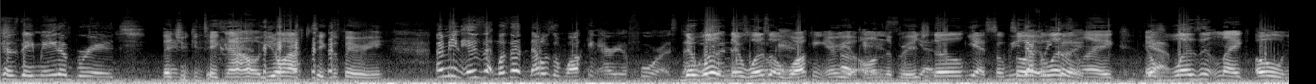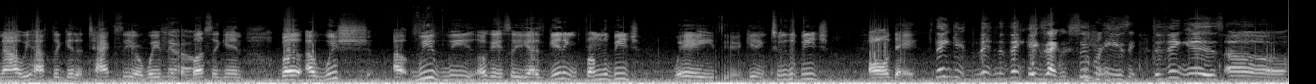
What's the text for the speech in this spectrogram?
because they made a bridge that you can take now. You don't have to take the ferry. I mean, is that was that that was a walking area for us? That There was wasn't- there was okay. a walking area Okay, on the so bridge yes. though. Yeah, so we so it wasn't could. like Yeah. it wasn't like oh now we have to get a taxi or wait for the bus again. But I wish uh, we we okay. So you guys getting from the beach way easier. Getting to the beach all day. Think the, the thing exactly super easy. The thing is, uh,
